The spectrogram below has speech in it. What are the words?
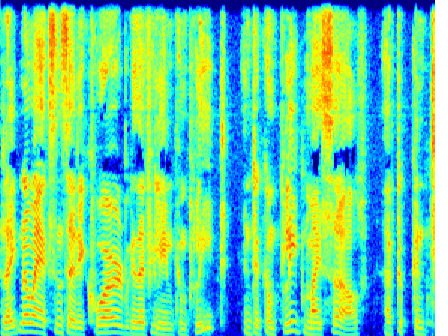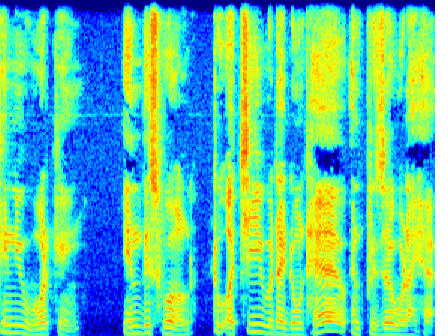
Right now, my actions are required because I feel incomplete, and to complete myself, I have to continue working in this world to achieve what I don't have and preserve what I have.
